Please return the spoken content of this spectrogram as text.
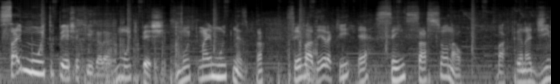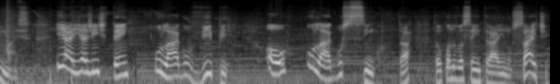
Sai muito peixe aqui, galera. Muito peixe. Muito, mas muito mesmo, tá? Cevadeira aqui é sensacional. Bacana demais. E aí a gente tem o Lago VIP ou o Lago 5, tá? Então quando você entrar aí no site,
